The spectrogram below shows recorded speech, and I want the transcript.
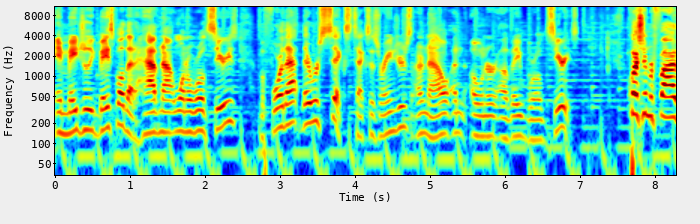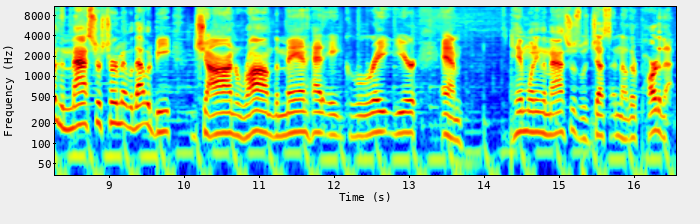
in Major League Baseball that have not won a World Series. Before that, there were six. Texas Rangers are now an owner of a World Series. Question number five, the Masters tournament. Well, that would be Jon Rahm. The man had a great year, and him winning the Masters was just another part of that.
